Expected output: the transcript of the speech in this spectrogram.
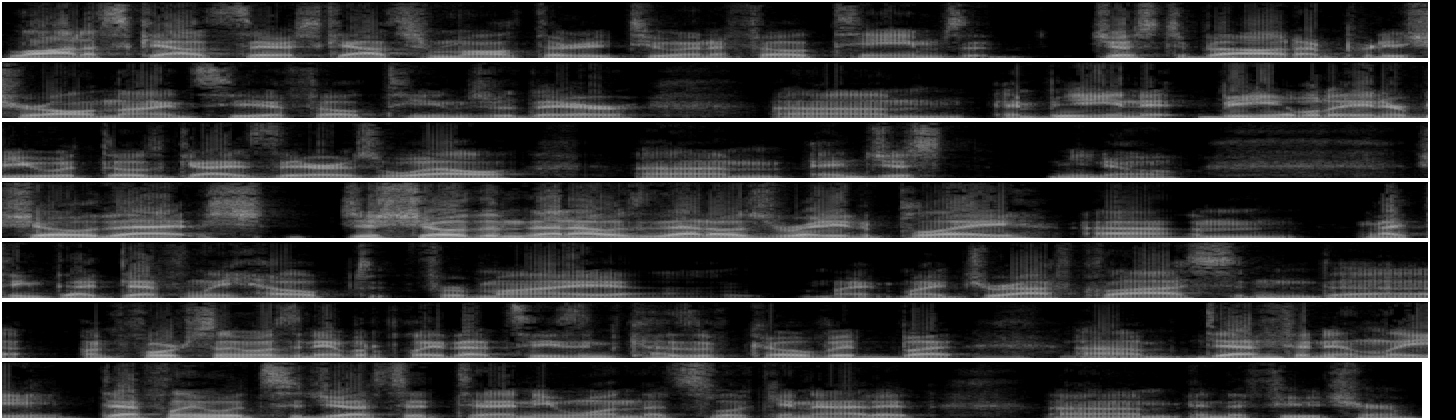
lot of scouts there. Scouts from all 32 NFL teams. Just about, I'm pretty sure all nine CFL teams are there. Um, and being being able to interview with those guys there as well, um, and just you know show that just show them that I was that I was ready to play. Um, I think that definitely helped for my uh, my, my, draft class, and uh, unfortunately wasn't able to play that season because of COVID. But um, definitely definitely would suggest it to anyone that's looking at it um, in the future.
